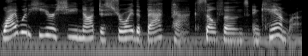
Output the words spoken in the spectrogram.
why would he or she not destroy the backpack, cell phones, and camera?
